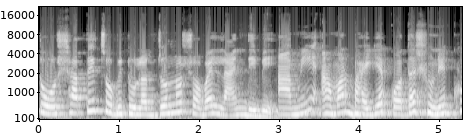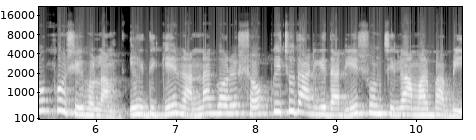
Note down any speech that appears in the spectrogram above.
তোর সাথে ছবি তোলার জন্য সবাই লাইন দিবে। আমি আমার ভাইয়ের কথা শুনে খুব খুশি হলাম। এদিকে রান্নাঘরে সব কিছু দাঁড়িয়ে দাঁড়িয়ে শুনছিল আমার ভাবি।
